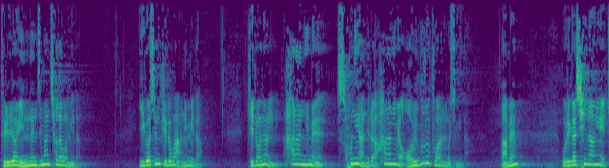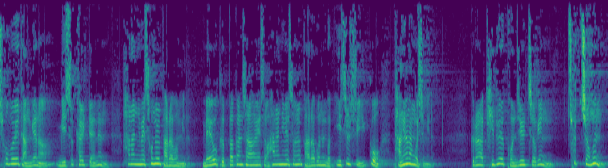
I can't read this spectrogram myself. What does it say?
들려 있는지만 쳐다봅니다. 이것은 기도가 아닙니다. 기도는 하나님의 손이 아니라 하나님의 얼굴을 구하는 것입니다. 아멘? 우리가 신앙이 초보의 단계나 미숙할 때는 하나님의 손을 바라봅니다. 매우 급박한 상황에서 하나님의 손을 바라보는 것 있을 수 있고 당연한 것입니다. 그러나 기도의 본질적인 초점은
